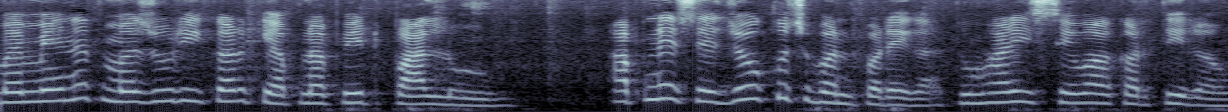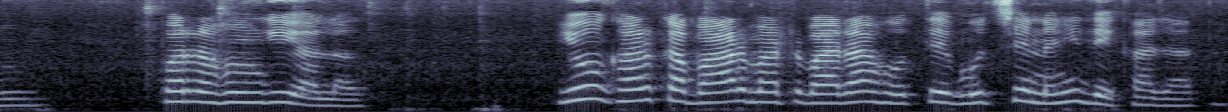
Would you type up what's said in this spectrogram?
मैं मेहनत मजदूरी करके अपना पेट पाल लूँगी। अपने से जो कुछ बन पड़ेगा, तुम्हारी सेवा करती रहूँगी पर रहूँगी अलग। यूँ घर का बार बंटवारा होते मुझसे नहीं देखा जाता।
